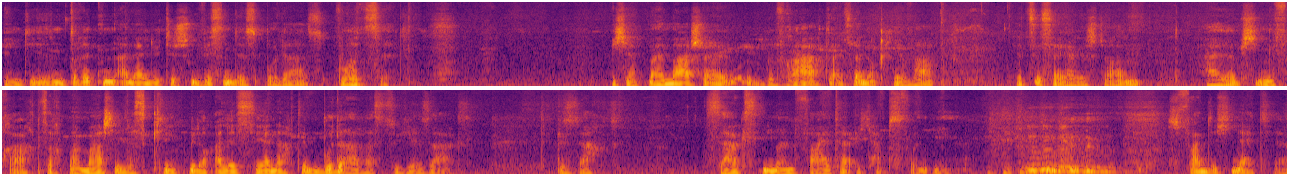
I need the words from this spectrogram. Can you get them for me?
in diesem dritten analytischen Wissen des Buddhas wurzelt. Ich habe mal Marshall gefragt, als er noch hier war, jetzt ist er ja gestorben, also habe ich ihn gefragt, sag mal Marshall, das klingt mir doch alles sehr nach dem Buddha, was du hier sagst. Er hat gesagt, sag's niemand weiter, ich hab's von ihm. Das fand ich nett. Ja.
